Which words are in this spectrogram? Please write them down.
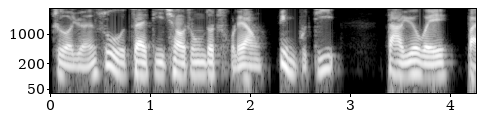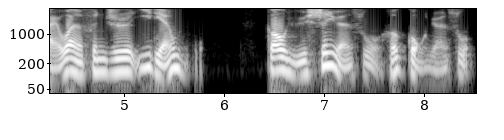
锗元素在地壳中的储量并不低，大约为百万分之一点五，高于砷元素和汞元素。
